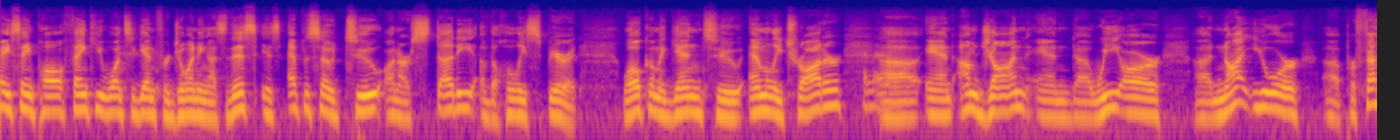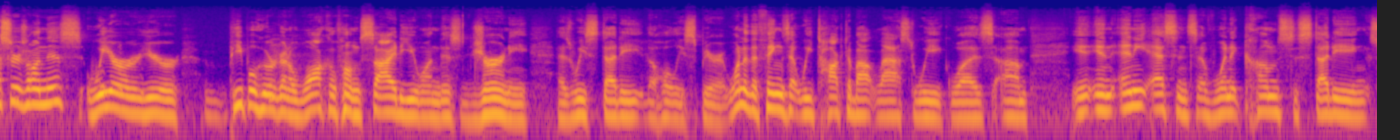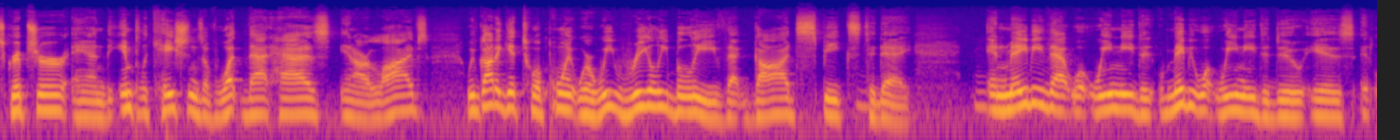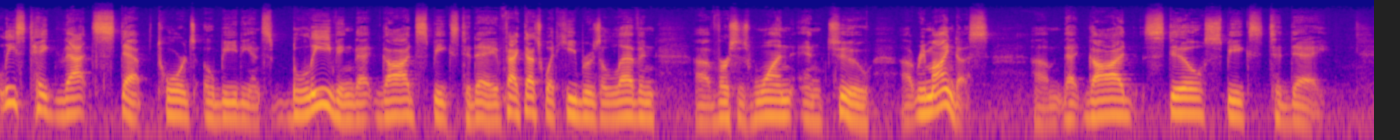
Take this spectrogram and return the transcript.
Hey, St. Paul, thank you once again for joining us. This is episode two on our study of the Holy Spirit. Welcome again to Emily Trotter. Hello. Uh, and I'm John, and uh, we are uh, not your uh, professors on this. We are your people who are going to walk alongside of you on this journey as we study the Holy Spirit. One of the things that we talked about last week was. Um, in, in any essence of when it comes to studying scripture and the implications of what that has in our lives, we've got to get to a point where we really believe that God speaks today. And maybe that what we need to maybe what we need to do is at least take that step towards obedience, believing that God speaks today. In fact, that's what Hebrews 11 uh, verses 1 and 2 uh, remind us um, that God still speaks today.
